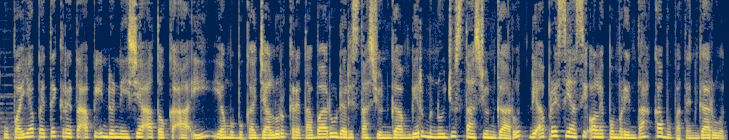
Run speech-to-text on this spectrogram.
Upaya PT Kereta Api Indonesia atau KAI yang membuka jalur kereta baru dari stasiun Gambir menuju stasiun Garut diapresiasi oleh pemerintah Kabupaten Garut.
